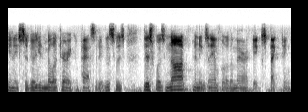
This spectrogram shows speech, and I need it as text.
in a civilian military capacity. This was this was not an example of America expecting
